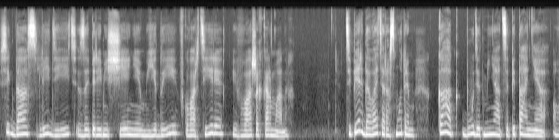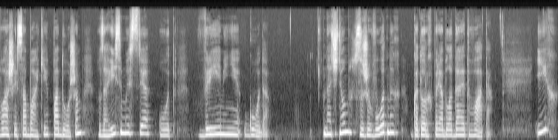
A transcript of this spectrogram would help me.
всегда следить за перемещением еды в квартире и в ваших карманах. Теперь давайте рассмотрим, как будет меняться питание вашей собаки подошем в зависимости от времени года. Начнем с животных, у которых преобладает вата – их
